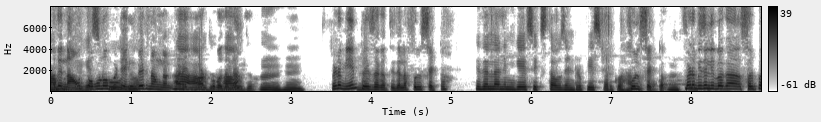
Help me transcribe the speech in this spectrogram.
ಅದೇ ನಾವು ತಗೊಂಡೋಗ್ಬಿಟ್ಟು ಹೆಂಗ್ ಬೇಕು ನಮ್ಗೆ ಹೌದು ಮಾಡ್ಕೋಬೋದಲ್ಲ? ಹ್ಮ್ ಹ್ಮ್. ಮೇಡಮ್ ಏನ್ ಪ್ರೈಸ್ ಆಗುತ್ತೆ ಇದೆಲ್ಲ ಫುಲ್ ಸೆಟ್ ಇದೆಲ್ಲ ನಿಮ್ಗೆ six thousand rupees worth full set madam ಇದ್ರಲ್ಲಿ ಇವಾಗ ಸ್ವಲ್ಪ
